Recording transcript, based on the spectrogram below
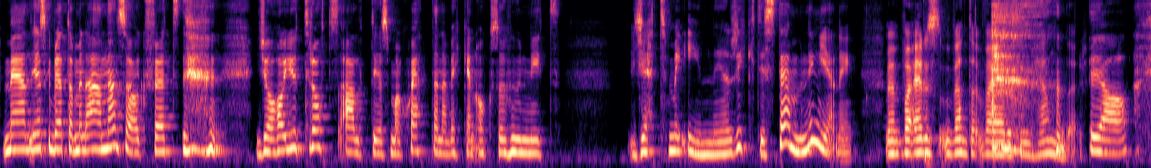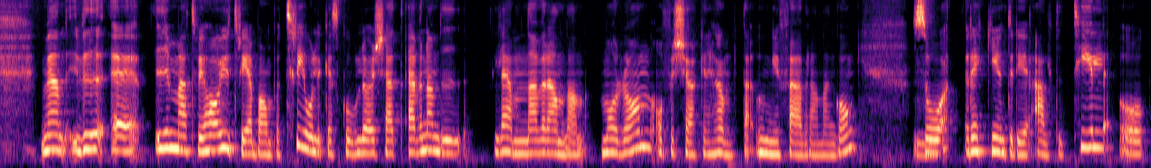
Men jag ska berätta om en annan sak för att jag har ju trots allt det som har skett den här veckan också hunnit gett mig in i en riktig stämning, Jenny. Men vad är det som, vänta, vad är det som händer? ja, men vi, eh, i och med att vi har ju tre barn på tre olika skolor så att även om vi lämnar varannan morgon och försöker hämta ungefär varannan gång mm. så räcker ju inte det alltid till och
